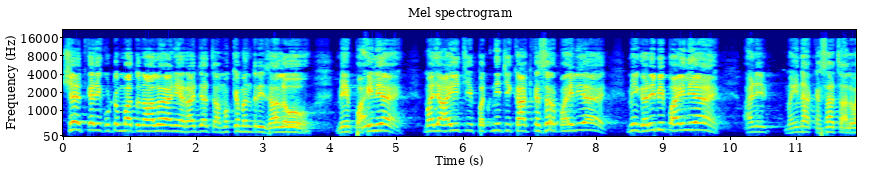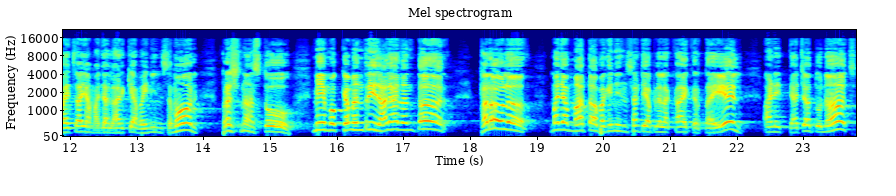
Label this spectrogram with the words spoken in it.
शेतकरी कुटुंबातून आलोय आणि या राज्याचा मुख्यमंत्री झालो. मी पाहिली आहे. माझ्या आईची पत्नीची काटकसर पाहिली आहे. मी गरिबी पाहिली आहे. आणि महिना कसा चालवायचा या माझ्या लाडक्या बहिणींसमोर प्रश्न असतो. मी मुख्यमंत्री झाल्यानंतर ठरवलं माझ्या माता भगिनींसाठी आपल्याला काय करता येईल? आणि त्याच्यातूनच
